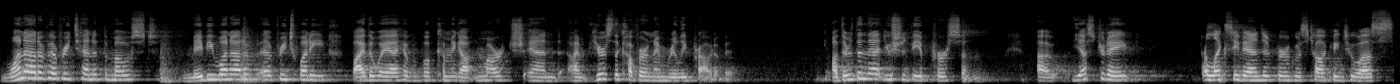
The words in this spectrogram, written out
one out of every 10 at the most, maybe one out of every 20. By the way, I have a book coming out in March and I'm, here's the cover and I'm really proud of it. Other than that, you should be a person. Uh, yesterday, Alexi Vandenberg was talking to us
